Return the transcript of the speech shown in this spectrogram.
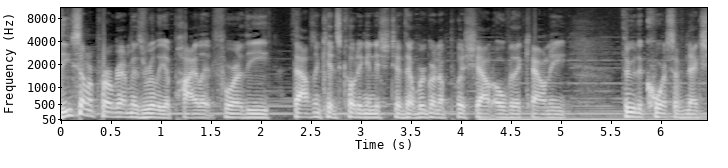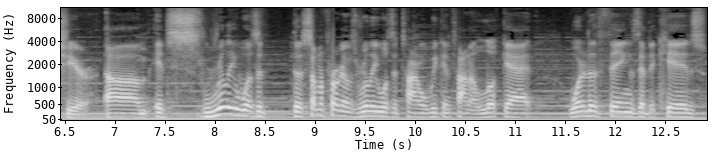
The summer program is really a pilot for the Thousand Kids Coding Initiative that we're going to push out over the county through the course of next year. Um, it's really was a, the summer programs really was a time where we can kind of look at what are the things that the kids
